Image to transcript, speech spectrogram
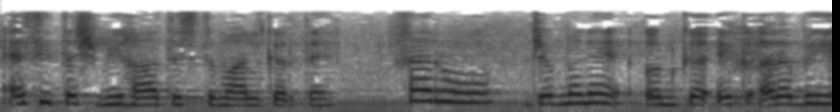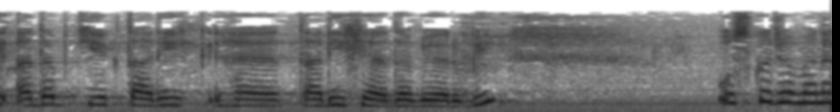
ایسی تشبیہات استعمال کرتے ہیں؟ خیر وہ، جب میں نے ان کا ایک عربی ادب کی ایک تاریخ ہے، تاریخ ادب عربی اس کو جو میں نے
